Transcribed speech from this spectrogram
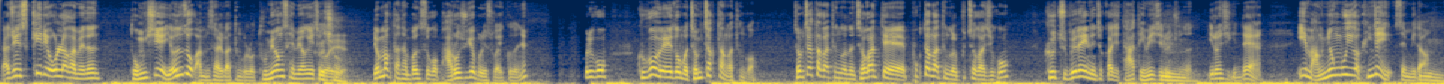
나중에 스킬이 올라가면은 동시에 연속 암살 같은 걸로 두 명, 세 명의 적을 그렇죠. 연막탄 한 번 쓰고 바로 죽여버릴 수가 있거든요. 그리고 그거 외에도 뭐 점착탄 같은 거. 점착탄 같은 거는 적한테 폭탄 같은 걸 붙여가지고 그 주변에 있는 적까지 다 데미지를 음. 주는 이런 식인데 이 망령 무기가 굉장히 셉니다. 음.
